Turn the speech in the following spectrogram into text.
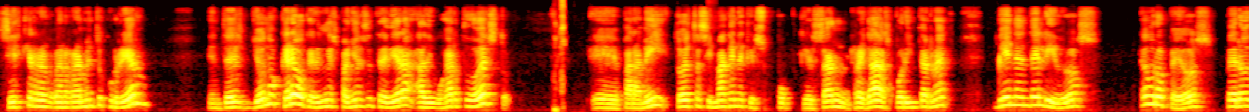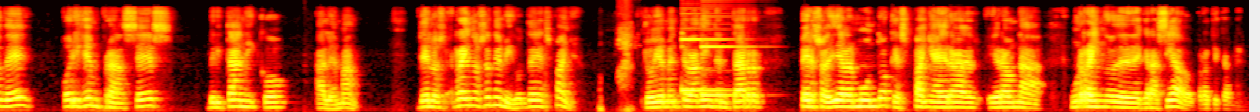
si es que realmente ocurrieron. Entonces, yo no creo que un español se atreviera a dibujar todo esto. Eh, para mí, todas estas imágenes que, que están regadas por internet vienen de libros europeos, pero de origen francés, británico, alemán, de los reinos enemigos de España, que obviamente van a intentar persuadir al mundo que España era, era una, un reino de desgraciado prácticamente,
